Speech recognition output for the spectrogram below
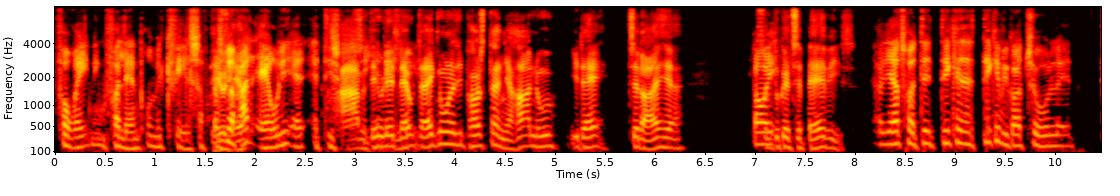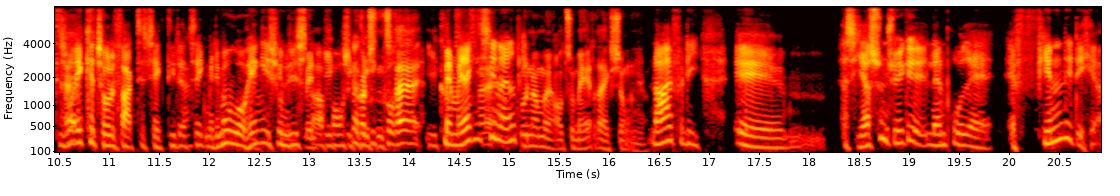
forurening fra landbruget med kvælstof. er Det er, jo det er ret ærgerligt at, at diskutere. Ah, men det er jo lidt lavt. Der er ikke nogen af de påstande, jeg har nu i dag til dig her, Jo, som du kan tilbagevise. Jeg tror, det, det, kan, det kan vi godt tåle. Det tror jeg ikke kan tåle faktisk tjekke de der ting, men det må uafhængige journalister Men og I, I forskere kigge på. koncentrerer, I Men må jeg ikke lige sige noget andet? kun om automatreaktion, jo. Nej, fordi øh, altså jeg synes jo ikke, at landbruget er, er fjenden i det her.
